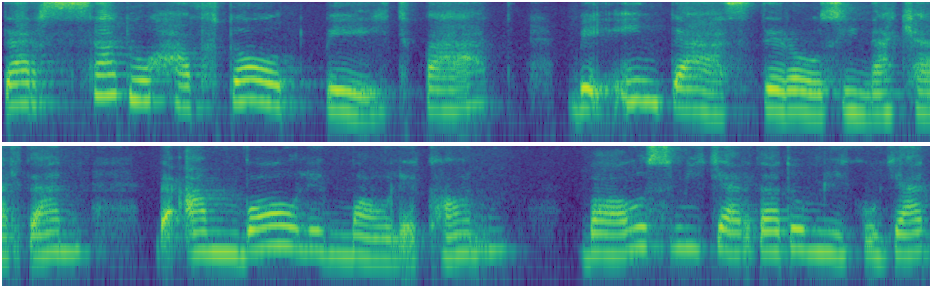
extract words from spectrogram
در صد و هفتاد بیت بعد به این دست درازی نکردن به اموال مالکان باز می گردد و می گوید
